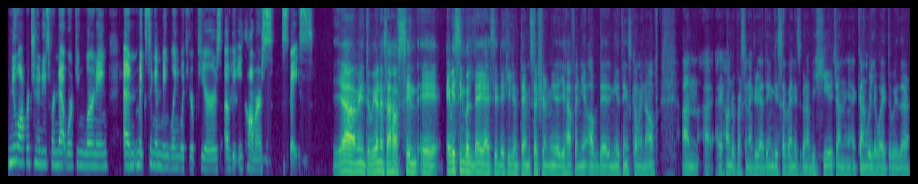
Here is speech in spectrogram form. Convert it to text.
new opportunities for networking, learning, and mixing and mingling with your peers of the e commerce space. Yeah, I mean, to be honest, I have seen uh, every single day I see the Helium 10 social media, you have a new update, new things coming up. And I, I 100% agree. I think this event is going to be huge and I can't really wait to be there.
